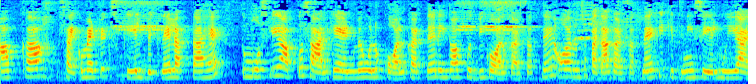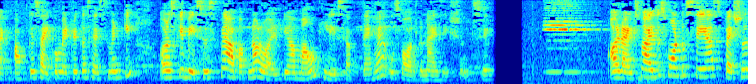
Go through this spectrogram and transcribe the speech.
आपका साइकोमेट्रिक स्केल बिकने लगता है तो मोस्टली आपको साल के एंड में वो लोग कॉल करते हैं, नहीं तो आप खुद भी कॉल कर सकते हैं और उनसे पता कर सकते हैं कि कितनी सेल हुई है आपके साइकोमेट्रिक असेसमेंट की और उसके बेसिस पे आप अपना रॉयल्टी अमाउंट ले सकते हैं उस ऑर्गेनाइजेशन से। और right so I just want to say a special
